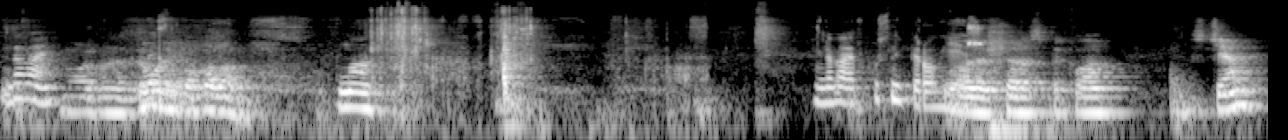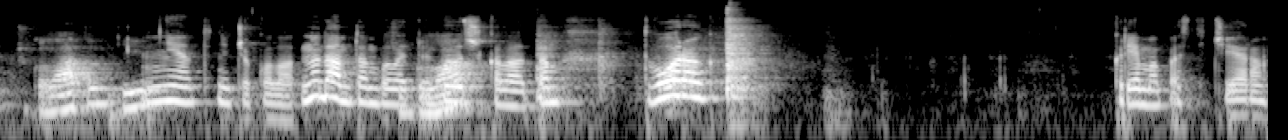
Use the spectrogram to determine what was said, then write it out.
Давай. Можна з долі пополам. На. Давай, вкусный пирог Оля вчора спекла. З чим? Шоколадом і. Нет, не шоколад. Ну да, там было Шоколад. был шоколад. Там творог, крема пастичера.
